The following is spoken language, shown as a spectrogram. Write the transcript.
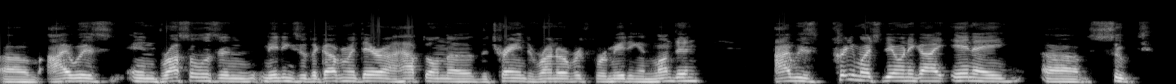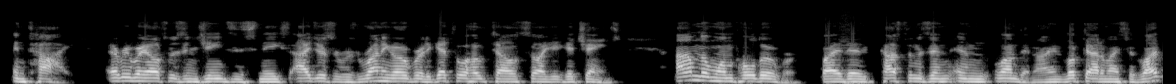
Um, I was in Brussels and meetings with the government there. And I hopped on the, the train to run over for a meeting in London. I was pretty much the only guy in a uh, suit and tie. Everybody else was in jeans and sneaks. I just was running over to get to a hotel so I could get changed. I'm the one pulled over by the customs in, in London. I looked at him. I said, what?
